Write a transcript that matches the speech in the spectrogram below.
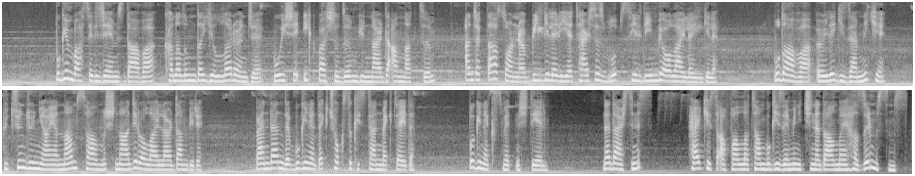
Bugün bahsedeceğimiz dava kanalımda yıllar önce bu işe ilk başladığım günlerde anlattığım ancak daha sonra bilgileri yetersiz bulup sildiğim bir olayla ilgili. Bu dava öyle gizemli ki bütün dünyaya nam salmış nadir olaylardan biri. Benden de bugüne dek çok sık istenmekteydi. Bugüne kısmetmiş diyelim. Ne dersiniz? Herkesi afallatan bu gizemin içine dalmaya hazır mısınız?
